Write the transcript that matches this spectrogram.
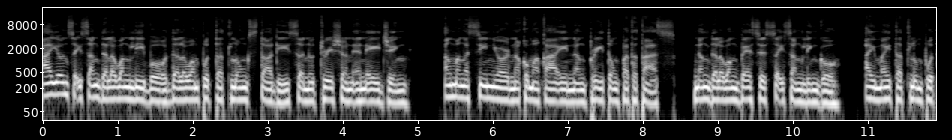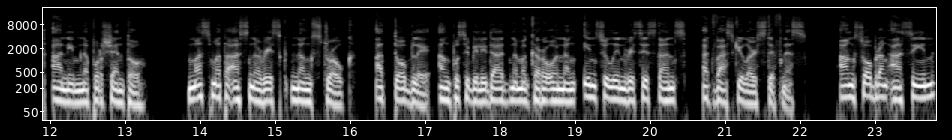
Ayon sa isang 2,023 study sa Nutrition and Aging, ang mga senior na kumakain ng pritong patatas ng dalawang beses sa isang linggo ay may 36 na porsyento. Mas mataas na risk ng stroke at doble ang posibilidad na magkaroon ng insulin resistance at vascular stiffness. Ang sobrang asin,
